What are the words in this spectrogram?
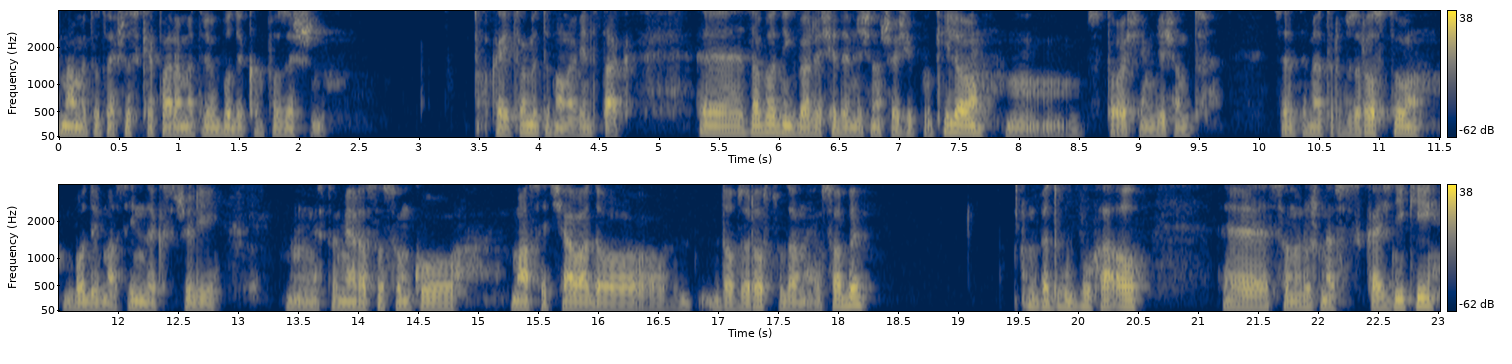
mamy tutaj wszystkie parametry w body composition. Ok, co my tu mamy? Więc tak, e, zawodnik waży 76,5 kg, 180 cm wzrostu, body mass index, czyli jest to miara stosunku masy ciała do, do wzrostu danej osoby. Według WHO e, są różne wskaźniki,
